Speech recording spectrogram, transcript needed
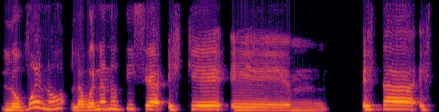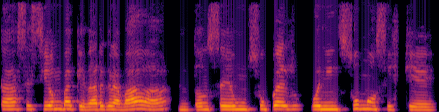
Lo bueno, la buena noticia es que em, esta, esta sesión va a quedar grabada, entonces un súper buen insumo si es que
